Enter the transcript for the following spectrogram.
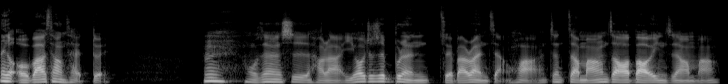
那个欧巴桑才对。嗯，我真的是好啦，以后就是不能嘴巴乱讲话，这早马上遭到报应，知道吗？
